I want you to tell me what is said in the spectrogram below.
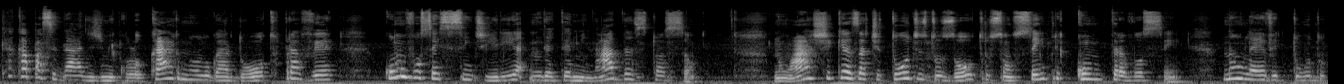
que é a capacidade de me colocar no lugar do outro para ver como você se sentiria em determinada situação. Não ache que as atitudes dos outros são sempre contra você. Não leve tudo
